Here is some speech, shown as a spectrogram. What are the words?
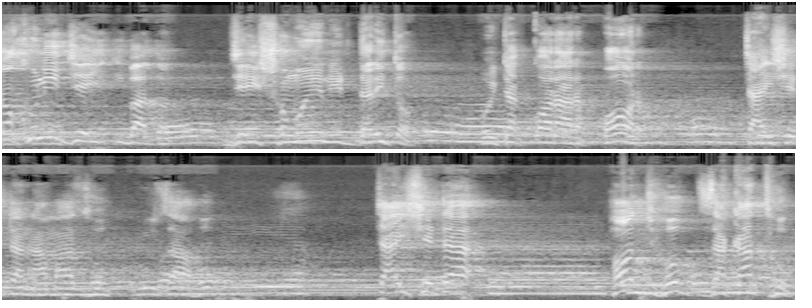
যখনই যেই ইবাদত, যেই সময়ে নির্ধারিত, ওইটা করার পর চাই সেটা নামাজ হোক, রোজা হোক, চাই সেটা হজ হোক জাকাত হোক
